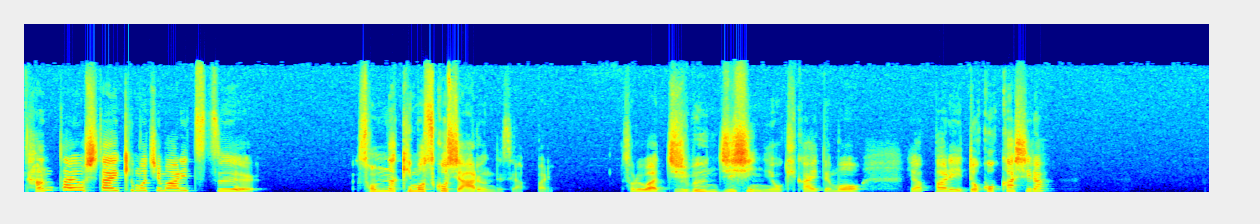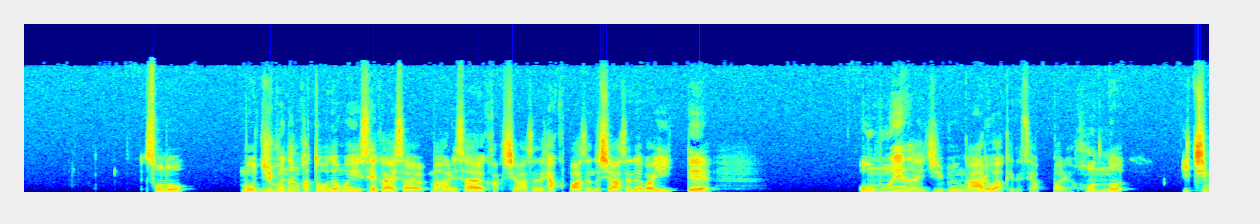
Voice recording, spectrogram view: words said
反対をしたい気持ちもありつつ、そんな気も少しあるんですやっぱり。それは自分自身に置き換えてもやっぱりどこかしらそのもう自分なんかどうでもいい世界さえ周りさえ幸せで100%幸せでばいいって思えない自分があるわけですやっぱりほんの一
